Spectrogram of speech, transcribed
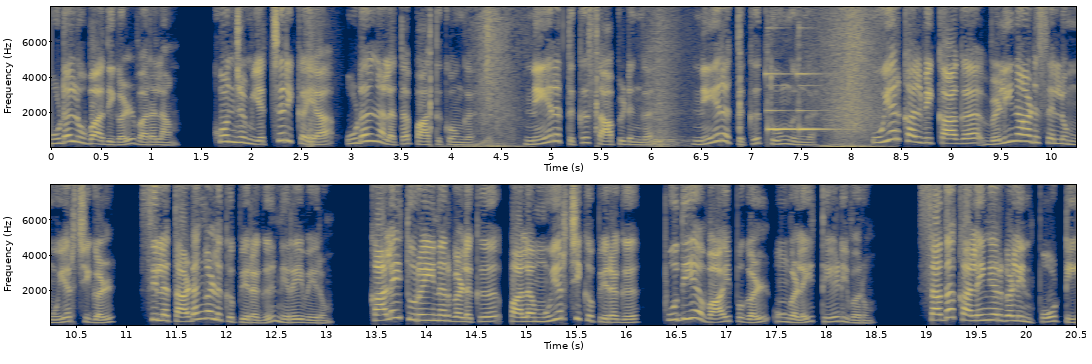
உடல் உபாதிகள் வரலாம். கொஞ்சம் எச்சரிக்கையா உடல் நலத்தை பாத்துக்கோங்க நேரத்துக்கு சாப்பிடுங்க. நேரத்துக்கு தூங்குங்க. உயர்கல்விக்காக வெளிநாடு செல்லும் முயற்சிகள் சில தடங்களுக்கு பிறகு நிறைவேறும். கலைத்துறையினர்களுக்கு பல முயற்சிக்கு பிறகு புதிய வாய்ப்புகள் உங்களை தேடி வரும். சக கலைஞர்களின் போட்டி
